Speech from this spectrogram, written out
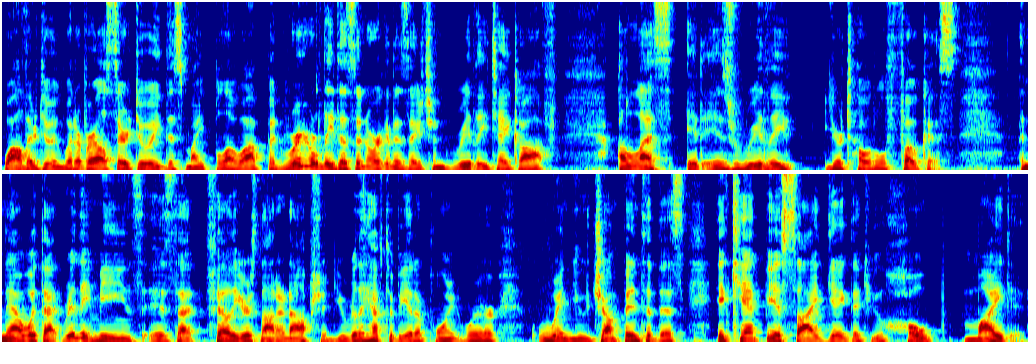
while they're doing whatever else they're doing, this might blow up. But rarely does an organization really take off unless it is really your total focus. Now, what that really means is that failure is not an option. You really have to be at a point where when you jump into this, it can't be a side gig that you hope might, if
